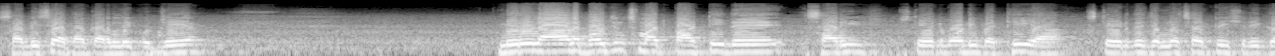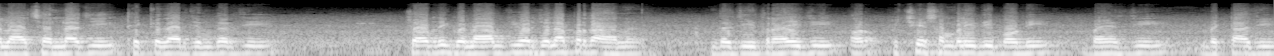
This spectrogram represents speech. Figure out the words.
ਸਾਡੀ ਸਹਾਇਤਾ ਕਰਨ ਲਈ ਪੁੱਜੇ ਆ। ਮੇਰੇ ਨਾਲ ਬਹੁਜਨ ਸਮਾਜ ਪਾਰਟੀ ਦੇ ਸਾਰੀ ਸਟੇਟ ਬੋਡੀ ਬੈਠੀ ਆ। ਸਟੇਟ ਦੇ ਜਨਰਲ ਸੈਕਟਰੀ ਸ਼੍ਰੀ ਗੁਲਾਲ ਸੈਲਾ ਜੀ, ਠੇਕੇਦਾਰ ਜਿੰਦਰ ਜੀ, ਚੌਧਰੀ ਗੁਰਨਾਮ ਜੀ ਔਰ ਜ਼ਿਲ੍ਹਾ ਪ੍ਰਧਾਨ ਦਲਜੀਤ ਰਾਏ ਜੀ ਔਰ ਪਿੱਛੇ ਅਸੈਂਬਲੀ ਦੀ ਬੋਡੀ ਬੈਂਸ ਜੀ, ਬਿੱਟਾ ਜੀ।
